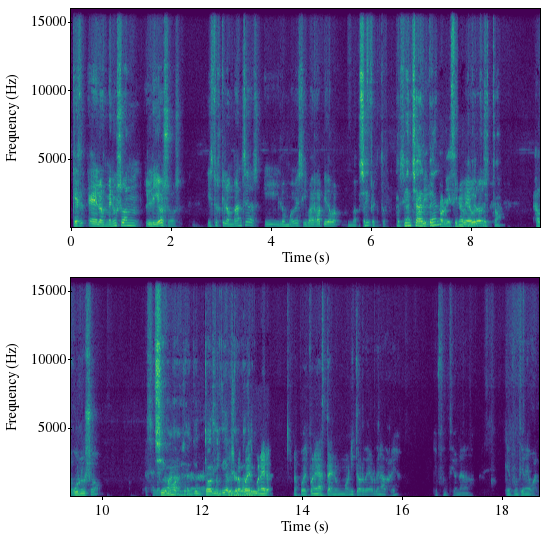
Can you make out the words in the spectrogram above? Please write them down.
Que eh, los menús son liosos. Y esto es que lo enganchas y lo mueves y va rápido, va perfecto. pincha el. Por 19 euros, algún uso Sí, vamos, todos los días. Lo puedes, poner, lo puedes poner hasta en un monitor de ordenador, ¿eh? Que funciona, que funciona igual.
